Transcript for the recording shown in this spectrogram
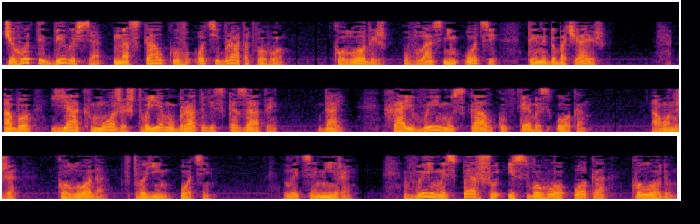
Чого ти дивишся на скалку в оці брата твого? Колоди ж у власнім оці ти не добачаєш? Або як можеш твоєму братові сказати Дай, хай вийму скалку в тебе з ока, а он же колода в твоїм оці. Лицеміре, вийми спершу із свого ока колоду,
